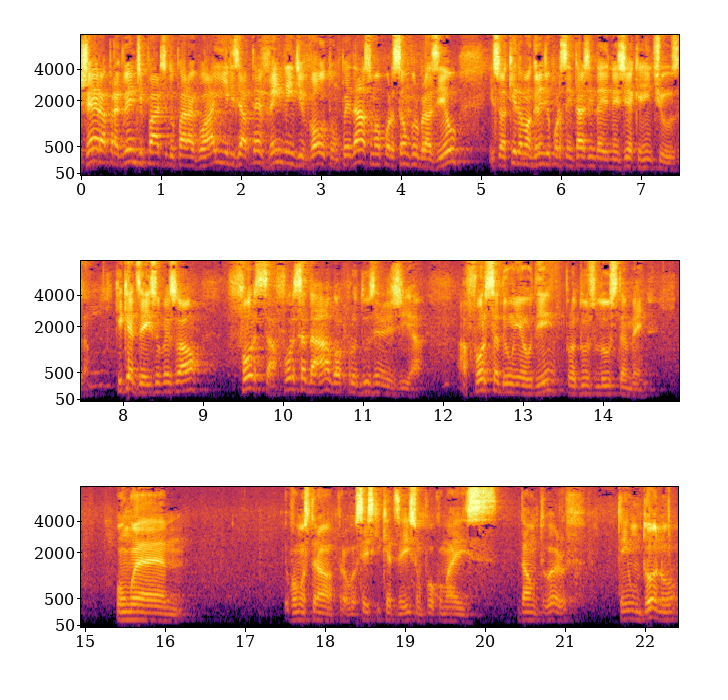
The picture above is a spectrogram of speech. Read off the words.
gera para grande parte do Paraguai e eles até vendem de volta um pedaço, uma porção para o Brasil. Isso aqui dá uma grande porcentagem da energia que a gente usa. O que quer dizer isso, pessoal? Força, a força da água produz energia. A força de um Yehudi produz luz também. Um, é, eu vou mostrar para vocês o que quer dizer isso um pouco mais down to earth. Tem um dono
